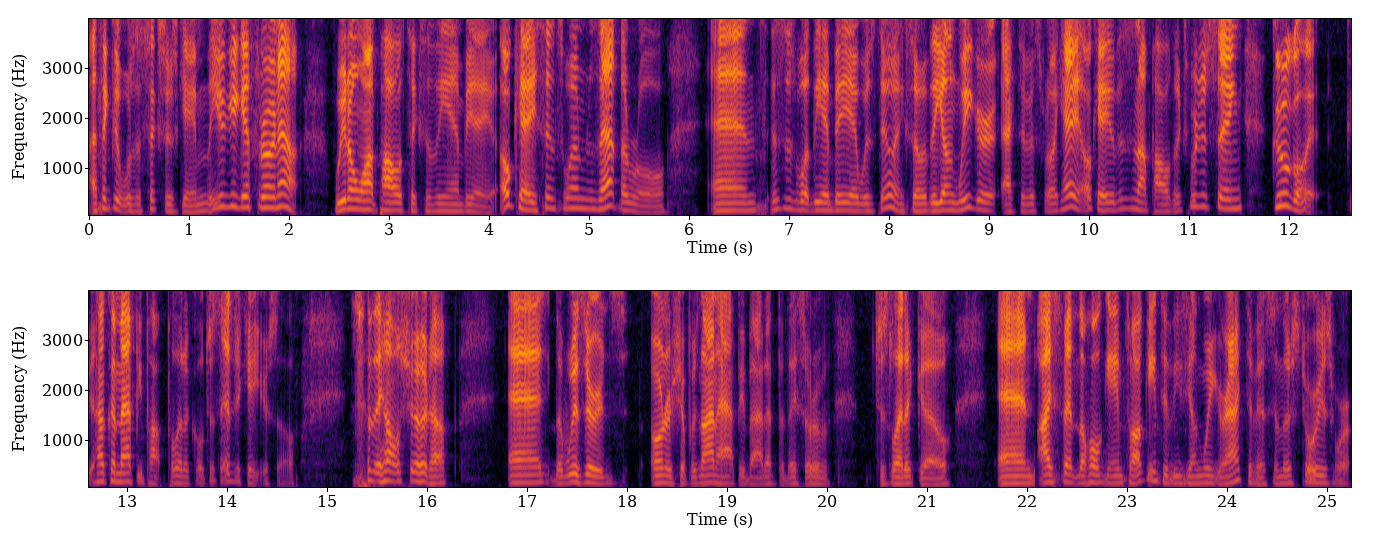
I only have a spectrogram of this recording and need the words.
I think it was a Sixers game, you could get thrown out. We don't want politics in the NBA. Okay, since when was that the rule? And this is what the NBA was doing. So the young Uyghur activists were like, hey, okay, this is not politics. We're just saying Google it. How can that be political? Just educate yourself. So they all showed up, and the Wizards ownership was not happy about it, but they sort of just let it go. And I spent the whole game talking to these young Uyghur activists, and their stories were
